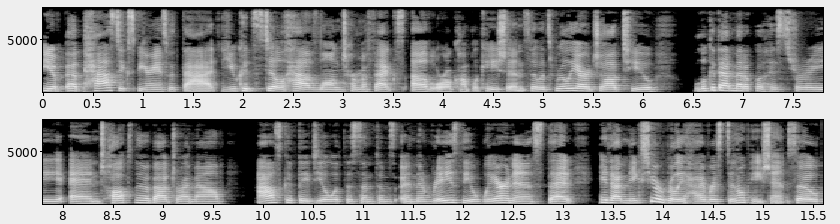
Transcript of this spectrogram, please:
you know a past experience with that you could still have long-term effects of oral complications so it's really our job to look at that medical history and talk to them about dry mouth ask if they deal with the symptoms and then raise the awareness that hey that makes you a really high risk dental patient so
